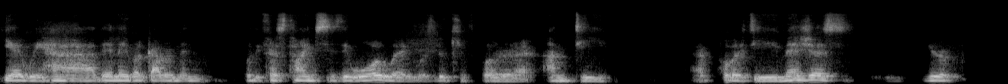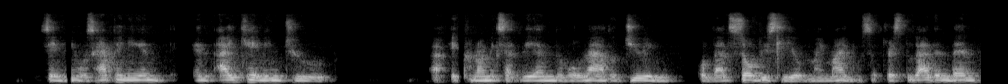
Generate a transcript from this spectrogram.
Here we had the Labour government for the first time since the war, where it was looking for uh, anti-poverty uh, measures. Europe, same thing was happening, and and I came into uh, economics at the end of all that, or during all that. So obviously, my mind was addressed to that, and then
